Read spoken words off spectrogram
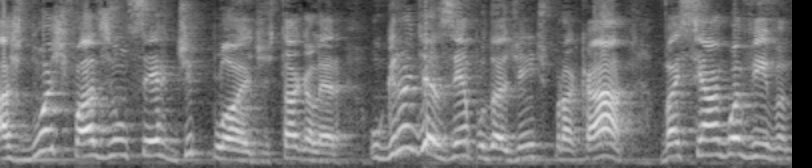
as duas fases vão ser diploides, tá, galera? O grande exemplo da gente para cá vai ser a água viva.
